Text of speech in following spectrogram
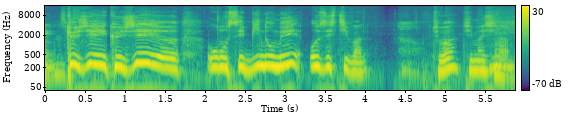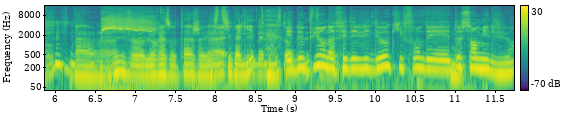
que j'ai que j'ai euh, où on s'est binômé aux estivales. Tu vois, t'imagines Voilà. Ben, euh, vive le réseautage euh, estivalier. Et depuis, on a fait des vidéos qui font des 200 000 vues. hein.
